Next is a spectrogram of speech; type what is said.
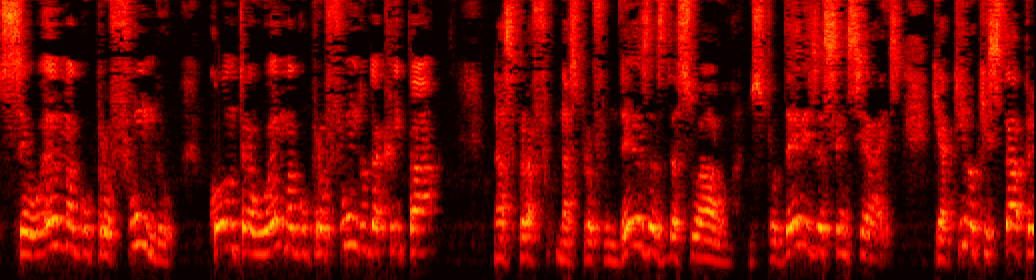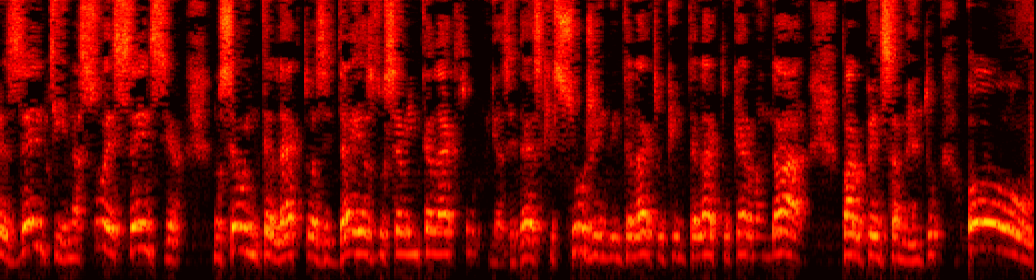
seu âmago profundo, contra o âmago profundo da clipá nas, nas profundezas da sua alma, nos poderes essenciais, que aquilo que está presente na sua essência, no seu intelecto, as ideias do seu intelecto, e as ideias que surgem do intelecto, que o intelecto quer mandar para o pensamento, ou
